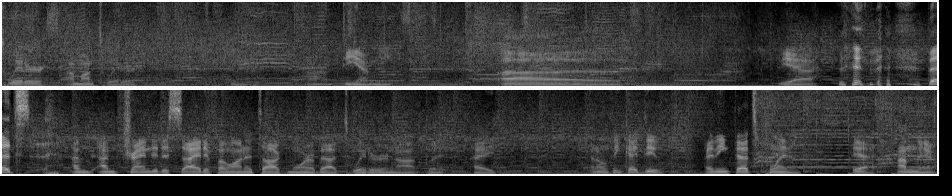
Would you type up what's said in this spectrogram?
Twitter. I'm on Twitter. Yeah. Um, DM me. Uh, yeah, that's. I'm I'm trying to decide if I want to talk more about Twitter or not, but I I don't think I do. I think that's plenty. Yeah, I'm there.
